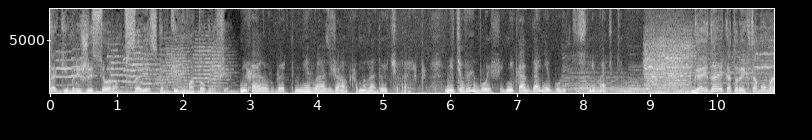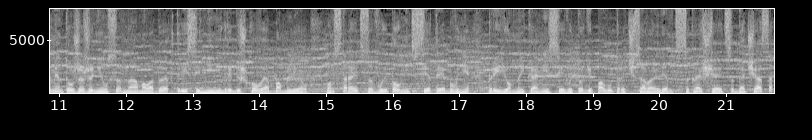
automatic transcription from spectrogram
таким режиссером в советском кинематографе? Михайлов говорит, мне вас жалко, молодой человек. Ведь вы больше никогда не будете снимать кино. Гайдай, который к тому моменту уже женился на молодой актрисе Нине Гребешковой, обомлел. Он старается выполнить все требования приемной комиссии. В итоге полуторачасовая лента сокращается до часа.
